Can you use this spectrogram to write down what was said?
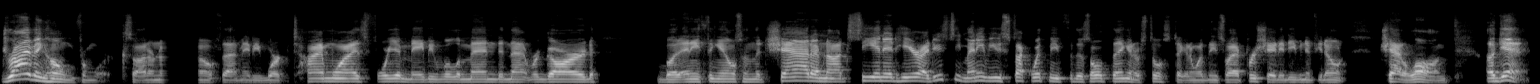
driving home from work. So I don't know if that maybe worked time wise for you. Maybe we'll amend in that regard. But anything else in the chat? I'm not seeing it here. I do see many of you stuck with me for this whole thing and are still sticking with me. So I appreciate it, even if you don't chat along. Again,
